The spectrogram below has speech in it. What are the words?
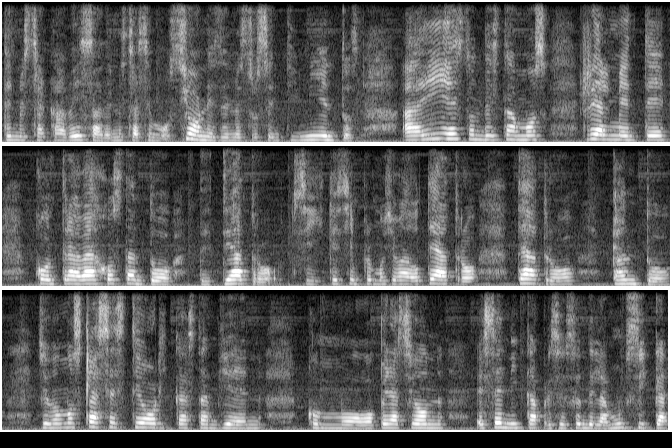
de nuestra cabeza, de nuestras emociones, de nuestros sentimientos. Ahí es donde estamos realmente con trabajos tanto de teatro, sí, que siempre hemos llevado teatro, teatro, canto, llevamos clases teóricas también como operación escénica, apreciación de la música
